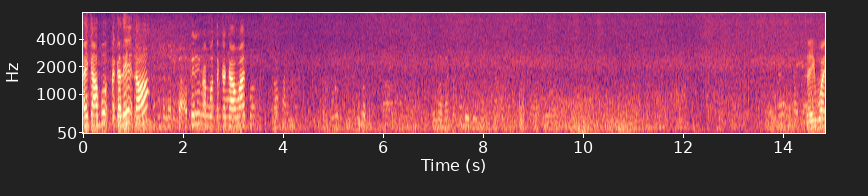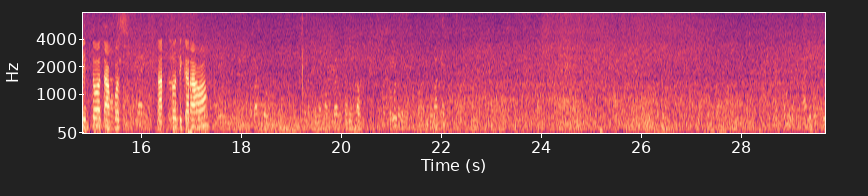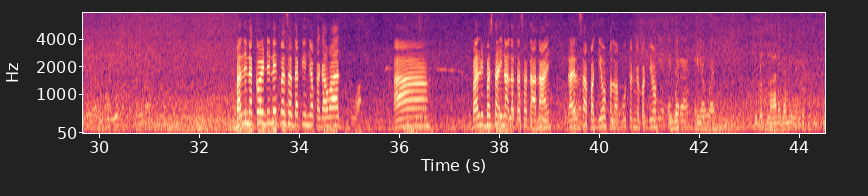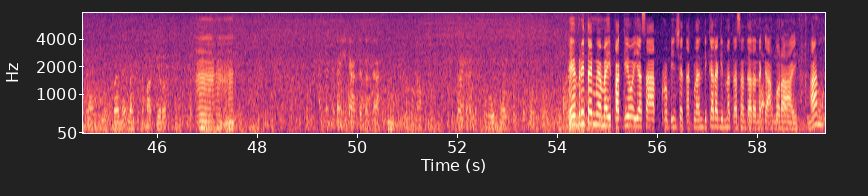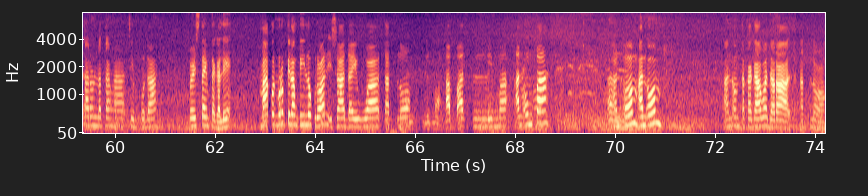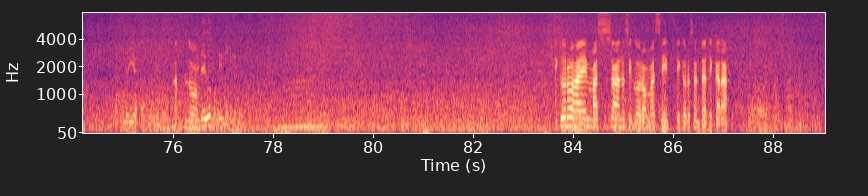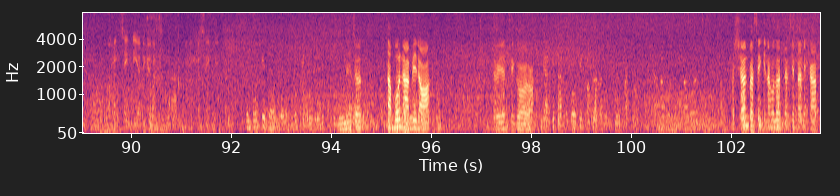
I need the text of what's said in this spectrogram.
Ay, kaabo, tagali, no? Pero Kaabo, tagagawad. Daywa ito, tapos tatlo di karaho. Bali nag-coordinate man sa dakin nyo kagawad. Ah, bali basta inalata sa danay dahil sa bagyo, palabuton nga bagyo. Ibot, ibot. Ibot mga na kami kaya. Pwede ba sa bakiro? Mm-hmm. Kaina ang kasanda. Every time nga may bagyo iya sa probinsya Taclan, di ka ragid matasandara nag-aangkorahay. Ah, karon latang nga simpo da. First time tagali. Makon mo ron pilang bilog ron, isa, daywa, tatlo, Lima. apat, lima, anom pa. Anom, anom. Anom ta kagawa dara tatlo, Tatlo yan, tatlo tatlo. Daywa pa kayo na Siguro ay mas ano siguro, mas safe siguro sa Dati Kara. Oo, mas. Ang safety yan, ikaw na. Mas safety. Oh. Bukid oh. Medyo tabon abi no. Yun siguro. Yan, makarating. Pasyon, basi kinahulatan kita ni Kap.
